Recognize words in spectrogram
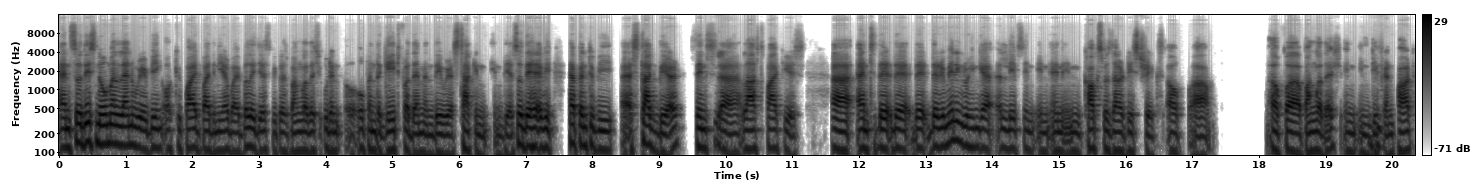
and so this no man's land were being occupied by the nearby villages because Bangladesh wouldn't open the gate for them and they were stuck in, in there. So they have happened to be uh, stuck there since uh, last five years. Uh, and the, the, the, the, remaining Rohingya lives in, in, in, in Cox's Bazar districts of, uh, of Bangladesh in, in mm-hmm. different part.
